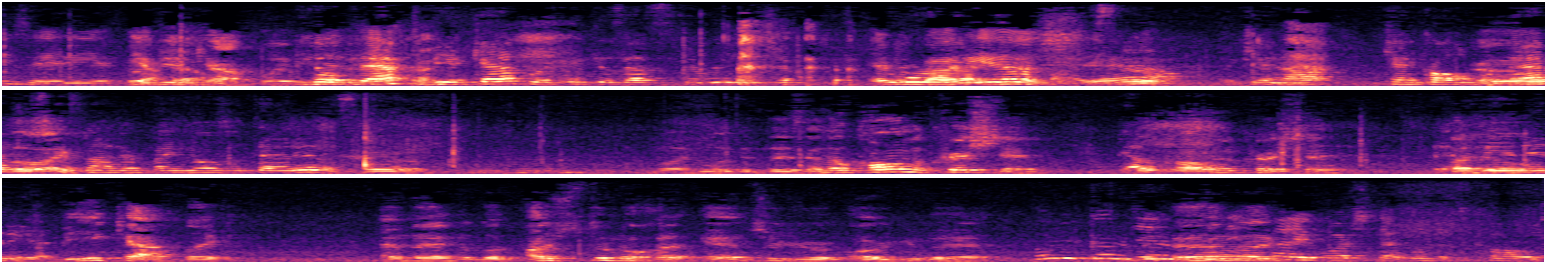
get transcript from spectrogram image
He's an idiot. He'll be a Catholic. You don't have to be a Catholic because that's the religion. the Everybody is. identifies. Yeah. You cannot, can't call him a And they'll Baptist like- because not everybody knows what that is. Yeah. Like, look at this, and they'll call him a Christian. They'll call him a Christian, They'll but be he'll an idiot. be a Catholic, and then he'll look. I just don't know how to answer your argument. Oh, you gotta Did do Uh, did like- anybody watch that one that's called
